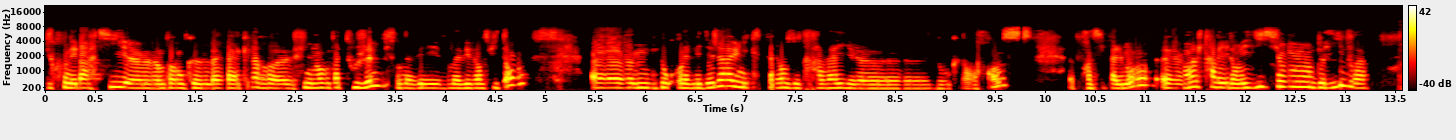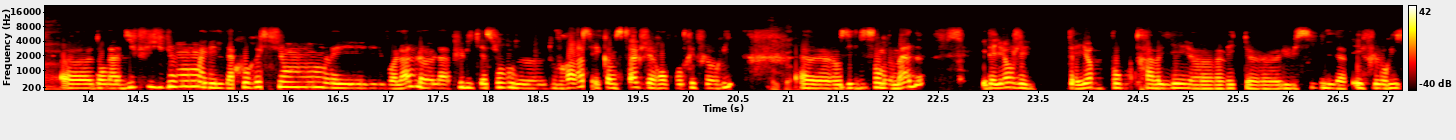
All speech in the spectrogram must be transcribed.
puisqu'on est parti euh, en tant que backpacker euh, finalement pas tout jeune, puisqu'on avait, on avait 28 ans. Euh, donc, on avait déjà une expérience de travail donc en France, principalement. Moi, je travaillais dans l'édition de livres, euh, dans la diffusion et la correction et voilà le- la publication d'ouvrages. C'est comme ça que j'ai rencontré Florie aux éditions Nomades. Et d'ailleurs, j'ai d'ailleurs beaucoup travaillé euh, avec euh, Lucille et Florie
